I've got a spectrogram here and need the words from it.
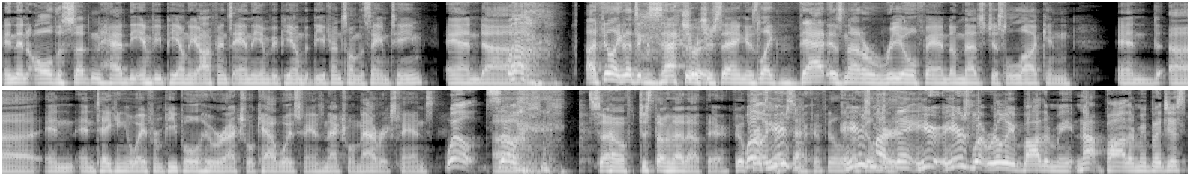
and then all of a sudden had the MVP on the offense and the MVP on the defense on the same team. And uh Well, I feel like that's exactly what you're saying is like that is not a real fandom. That's just luck and and uh and and taking away from people who are actual Cowboys fans and actual Mavericks fans. well, so Um, So just throwing that out there. Feel well, here's. I feel, here's my hurt. thing. Here here's what really bothered me. Not bothered me, but just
